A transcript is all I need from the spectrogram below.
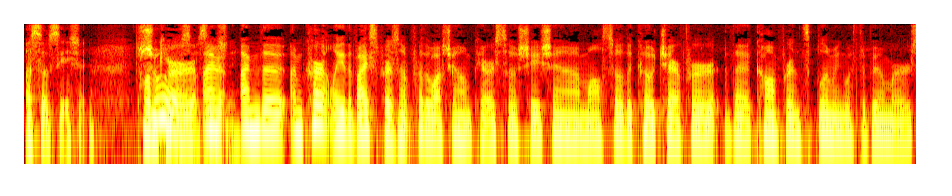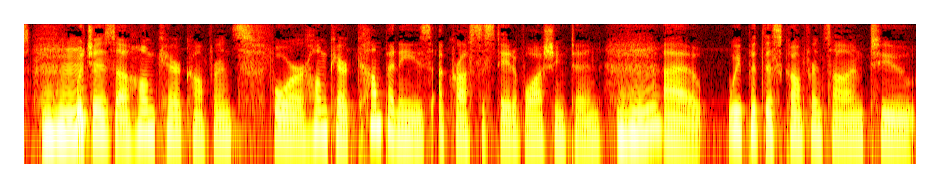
Association. Home sure, I'm, I'm the I'm currently the vice president for the Washington Home Care Association. I'm also the co-chair for the conference Blooming with the Boomers, Mm-hmm. which is a home care conference for home care companies across the state of Washington. Mm-hmm. Uh, we put this conference on to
